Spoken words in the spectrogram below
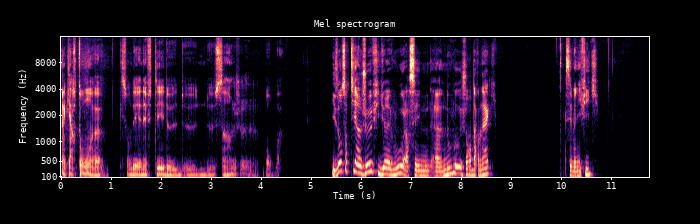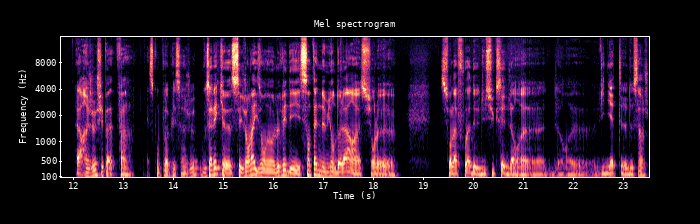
un carton, euh, qui sont des NFT de, singes. bon, Ils ont sorti un jeu, figurez-vous. Alors, c'est un nouveau genre d'arnaque. C'est magnifique. Alors, un jeu, je sais pas. Enfin, est-ce qu'on peut appeler ça un jeu? Vous savez que ces gens-là, ils ont levé des centaines de millions de dollars sur le sur la foi du succès de leur, leur vignette de singe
